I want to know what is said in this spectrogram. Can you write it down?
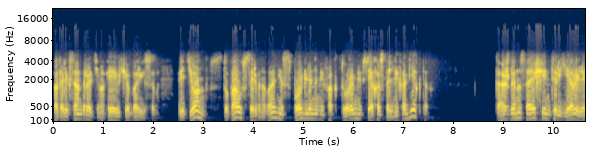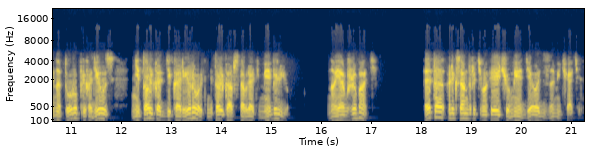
от Александра Тимофеевича Борисова, ведь он вступал в соревнования с подлинными фактурами всех остальных объектов. Каждый настоящий интерьер или натуру приходилось не только декорировать, не только обставлять мебелью, но и обживать. Это Александр Тимофеевич умеет делать замечательно.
